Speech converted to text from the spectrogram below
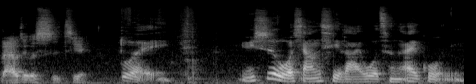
来到这个世界。对，于是我想起来，我曾爱过你。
